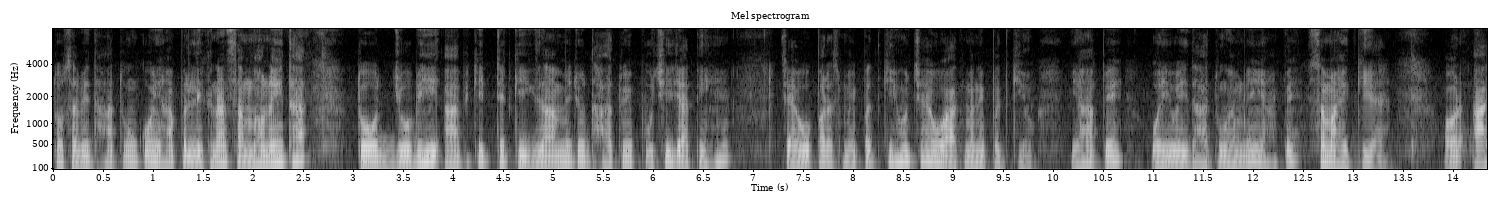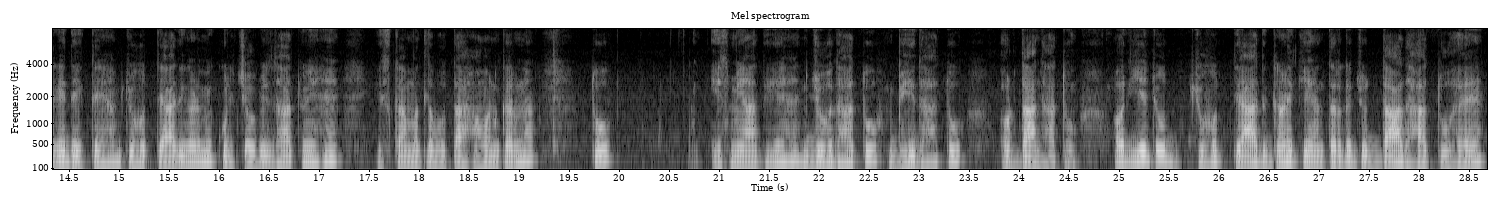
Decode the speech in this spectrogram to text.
तो सभी धातुओं को यहाँ पर लिखना संभव नहीं था। तो जो भी आपकी टेट के एग्ज़ाम में जो धातुएँ पूछी जाती हैं, चाहे वो परस्मय पद की हो, चाहे वो आत्मनिय पद की हो, यहाँ पे वही वही धातुएँ हमने यहाँ पे समाहित किया है। और आगे देखते हैं हम, जुहोत्यादिगण में कुल चौबीस धातुएँ हैं। इसका मतलब होता है हवन करना। तो इसमें आती है जुह धातु, भी धातु और दा धातु। और ये जो जुहोत्याद गण के अंतर्गत जो दा धातु है,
